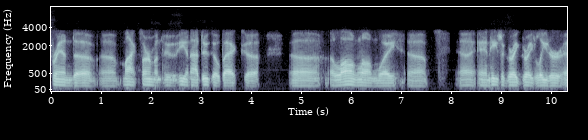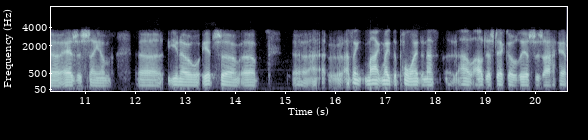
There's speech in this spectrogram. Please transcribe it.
friend uh, uh, Mike Thurmond, who he and I do go back uh, uh, a long, long way. Uh, uh, and he's a great, great leader, uh, as is Sam. Uh, you know, it's. Uh, uh, uh, I, I think Mike made the point, and I, I'll, I'll just echo this as I have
